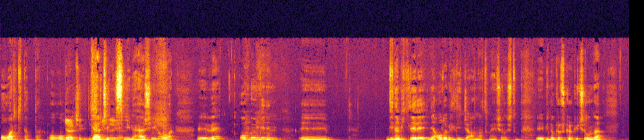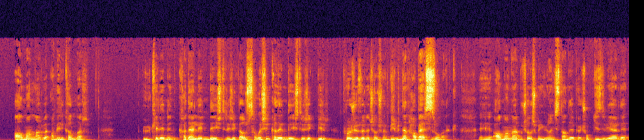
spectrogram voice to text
o var kitapta. O, o gerçek, gerçek ismiyle, gerçek her şeyle o var. E, ve o bölgenin e, dinamikleri ne olabildiğince anlatmaya çalıştım. Ee, e, 1943 yılında Almanlar ve Amerikalılar ülkelerinin kaderlerini değiştirecek, daha doğrusu savaşın kaderini değiştirecek bir proje üzerine çalışıyorlar. Birbirinden habersiz olarak. E, Almanlar bu çalışmayı Yunanistan'da yapıyor. Çok gizli bir yerde.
